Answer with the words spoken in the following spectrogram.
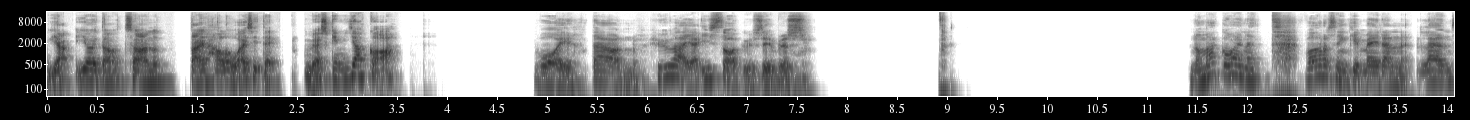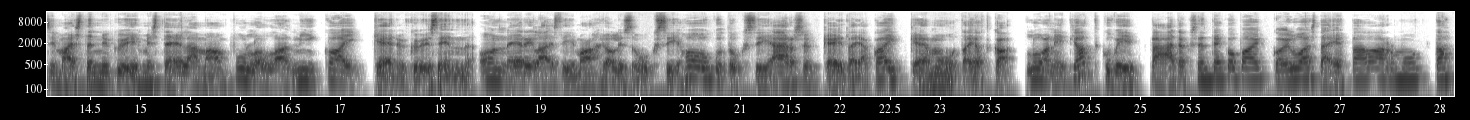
ja joita olet saanut tai haluaisit myöskin jakaa? Voi, tämä on hyvä ja iso kysymys. No mä koen, että varsinkin meidän länsimaisten nykyihmisten elämä on pullollaan niin kaikkea nykyisin. On erilaisia mahdollisuuksia, houkutuksia, ärsykkeitä ja kaikkea muuta, jotka luo niitä jatkuvia päätöksentekopaikkoja, luo sitä epävarmuutta,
